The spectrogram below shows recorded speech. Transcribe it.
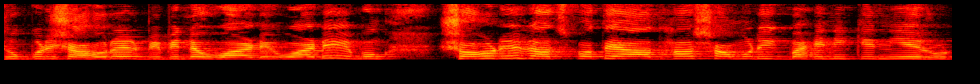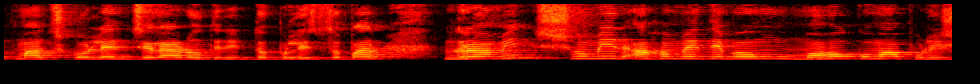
ধুপগুড়ি শহরের বিভিন্ন ওয়ার্ডে ওয়ার্ডে এবং শহরের রাজপথে আধা সামরিক বাহিনীকে নিয়ে রুট মার্চ করলেন জেলার অতিরিক্ত পুলিশ সুপার গ্রামীণ সমীর আহমেদ এবং মহকুমা পুলিশ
